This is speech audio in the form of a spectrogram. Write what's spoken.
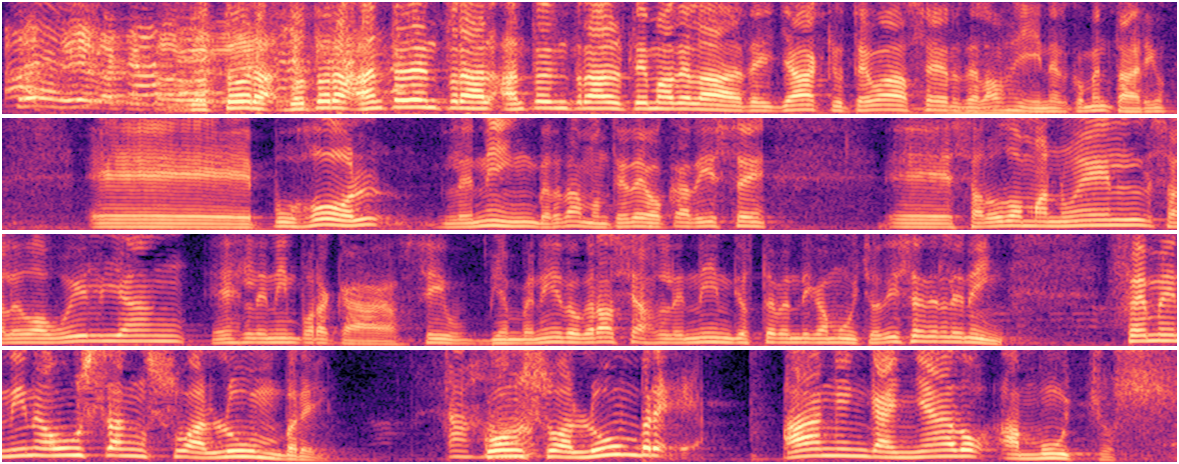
Ah, Chela que revísate. sabe de Doctora, doctora, antes de entrar, antes de entrar al tema de la de ya que usted va a hacer de la vagina, el comentario, eh, Pujol, Lenín, ¿verdad? Monte de Oca dice, eh, saludo a Manuel, saludo a William, es Lenín por acá. Sí, bienvenido, gracias Lenín, Dios te bendiga mucho. Dice de Lenín, femenina usan su alumbre. Ajá. Con su alumbre han engañado a muchos.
